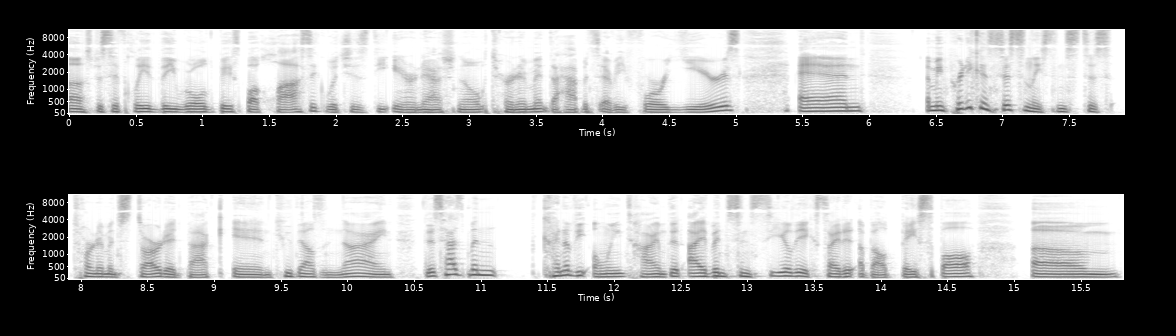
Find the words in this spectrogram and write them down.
uh, specifically the World Baseball Classic, which is the international tournament that happens every four years. And I mean, pretty consistently since this tournament started back in 2009, this has been kind of the only time that I've been sincerely excited about baseball. Um,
